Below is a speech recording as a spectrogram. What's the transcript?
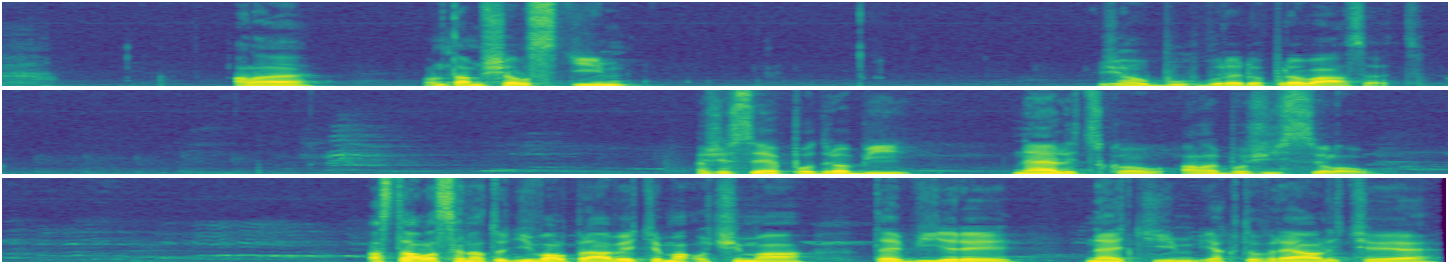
ale on tam šel s tím, že ho Bůh bude doprovázet. A že se je podrobí ne lidskou, ale boží silou. A stále se na to díval právě těma očima té víry, ne tím, jak to v realitě je.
